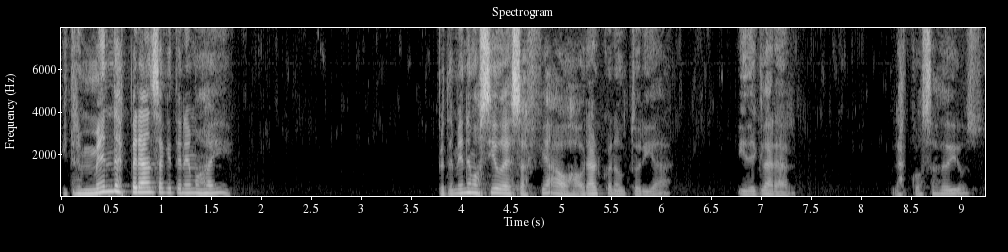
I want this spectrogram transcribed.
Y tremenda esperanza que tenemos ahí. Pero también hemos sido desafiados a orar con autoridad y declarar las cosas de Dios,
